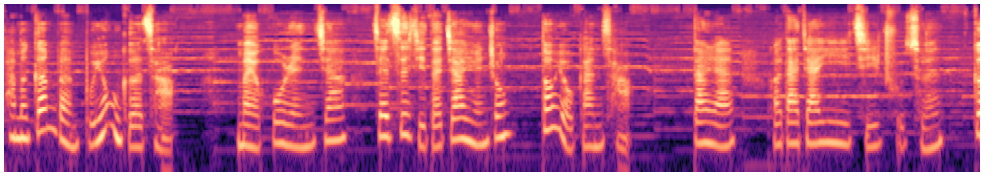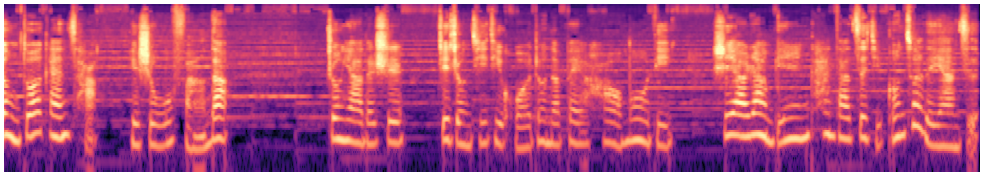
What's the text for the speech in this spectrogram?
他们根本不用割草。每户人家在自己的家园中都有干草，当然和大家一起储存更多干草也是无妨的。重要的是，这种集体活动的背后目的是要让别人看到自己工作的样子，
